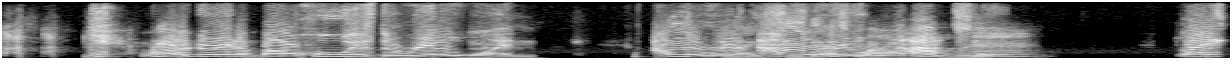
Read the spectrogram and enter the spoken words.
arguing about who is the real one. I'm the real. Like, I'm see, the real one. I'm I'm real. Like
